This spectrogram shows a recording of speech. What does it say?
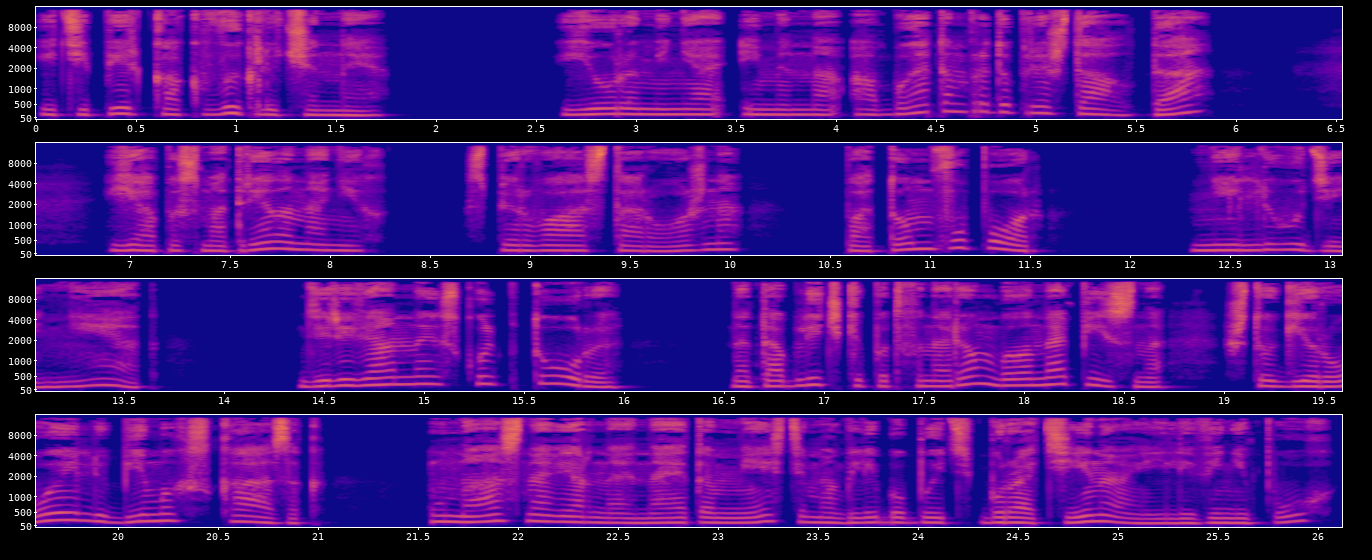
и теперь как выключенные? Юра меня именно об этом предупреждал, да? Я посмотрела на них, Сперва осторожно, потом в упор. Не люди, нет. Деревянные скульптуры. На табличке под фонарем было написано, что герои любимых сказок. У нас, наверное, на этом месте могли бы быть Буратино или Винни-Пух,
